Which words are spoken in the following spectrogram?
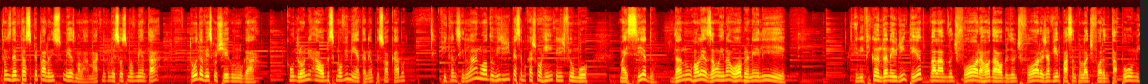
então eles devem estar se preparando. Isso mesmo, lá. A máquina começou a se movimentar toda vez que eu chego num lugar com o drone, a obra se movimenta, né? O pessoal acaba ficando assim. Lá no alto do vídeo a gente percebe o cachorrinho que a gente filmou mais cedo, dando um rolezão aí na obra, né? Ele ele fica andando aí o dia inteiro, vai lá do lado de fora, roda a obra do lado de fora, já vi ele passando pelo lado de fora do tapume,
